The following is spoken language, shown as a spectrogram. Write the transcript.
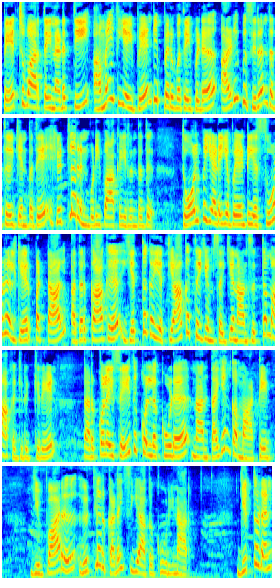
பேச்சுவார்த்தை நடத்தி அமைதியை வேண்டிப் பெறுவதை விட அழிவு சிறந்தது என்பதே ஹிட்லரின் முடிவாக இருந்தது. தோல்வியடைய வேண்டிய சூழல் ஏற்பட்டால் அதற்காக எத்தகைய தியாகத்தையும் செய்ய நான் சித்தமாக இருக்கிறேன். தற்கொலை செய்து கொள்ளக்கூட நான் தயங்க மாட்டேன். இவ்வாறு ஹிட்லர் கடைசியாக கூறினார். இத்துடன்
